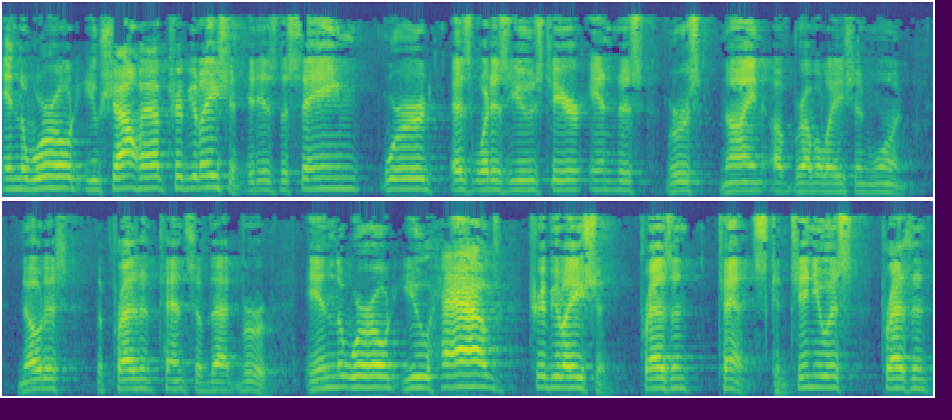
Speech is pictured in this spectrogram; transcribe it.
in the world you shall have tribulation. It is the same word as what is used here in this verse 9 of Revelation 1. Notice the present tense of that verb. In the world you have tribulation. Present tense. Continuous present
